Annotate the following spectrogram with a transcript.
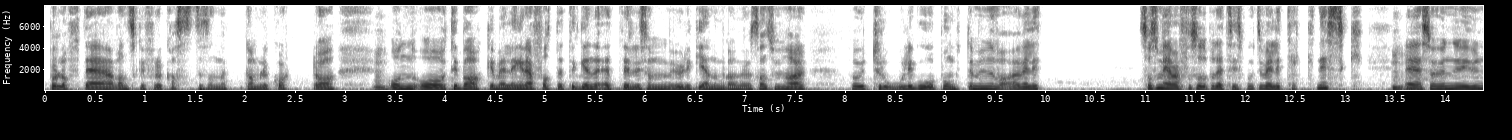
på loftet jeg har vanskelig for å kaste sånne gamle kort og, og, og tilbakemeldinger jeg har fått etter, etter liksom ulike gjennomganger og sånn. Så hun har så utrolig gode punkter, men hun var veldig Sånn som jeg i hvert fall så det på det tidspunktet, veldig teknisk. Eh, så hun, hun,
